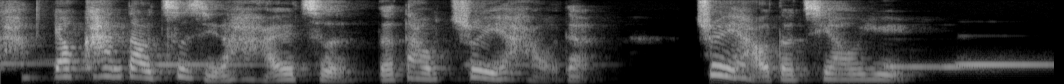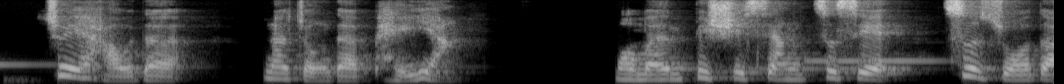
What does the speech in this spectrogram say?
看要看到自己的孩子得到最好的、最好的教育、最好的那种的培养，我们必须向这些执着的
